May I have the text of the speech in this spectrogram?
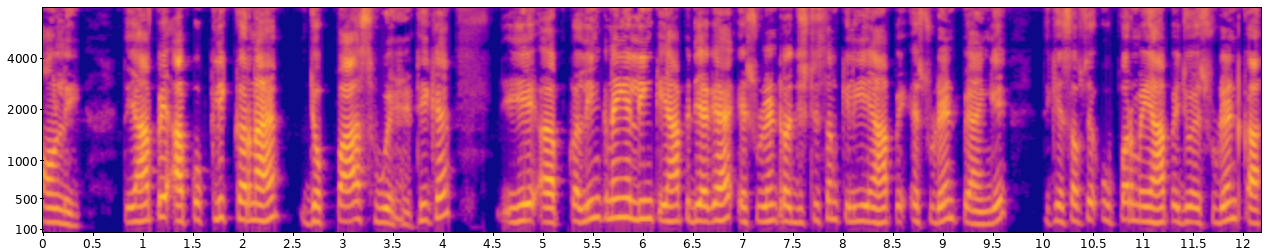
ऑनली तो यहाँ पे आपको क्लिक करना है, जो पास हुए हैं, ठीक है? ये आपका लिंक नहीं है। लिंक यहाँ पे दिया गया है स्टूडेंट रजिस्ट्रेशन के लिए यहाँ पे स्टूडेंट पे आएँगे। देखिए, सबसे ऊपर में यहाँ पे जो स्टूडेंट का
